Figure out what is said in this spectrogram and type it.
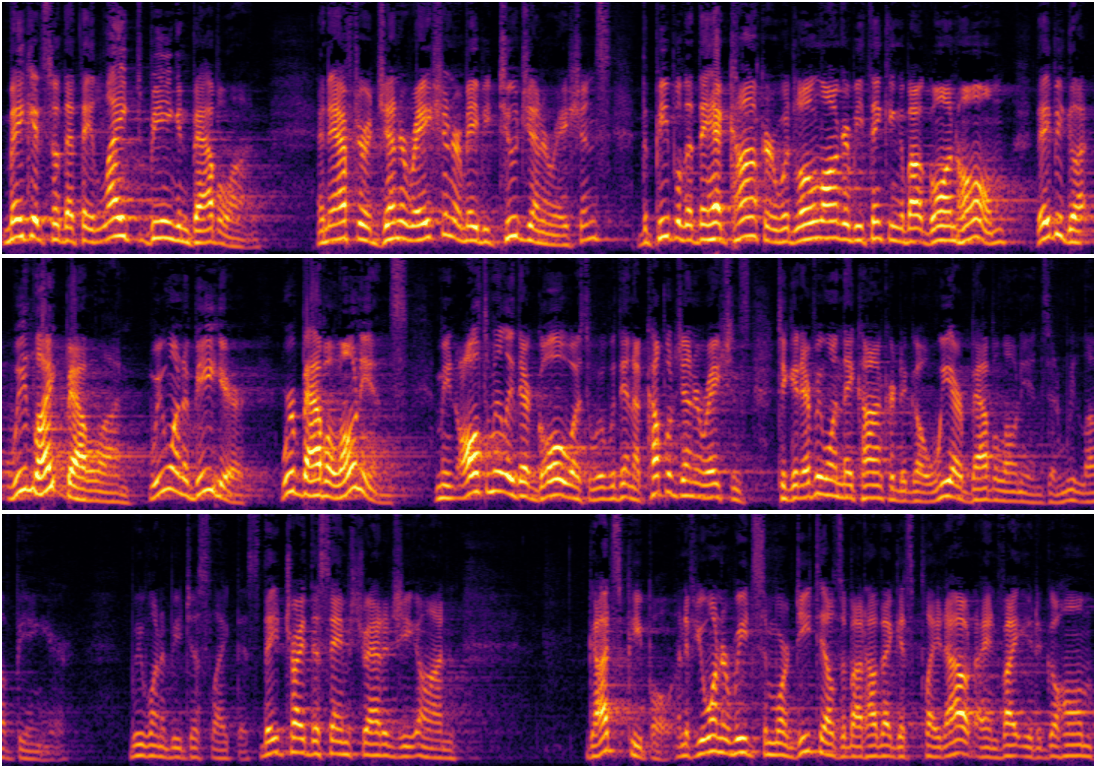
make it so that they liked being in Babylon. And after a generation or maybe two generations, the people that they had conquered would no longer be thinking about going home. They'd be like, We like Babylon. We want to be here. We're Babylonians. I mean, ultimately, their goal was within a couple generations to get everyone they conquered to go, We are Babylonians and we love being here. We want to be just like this. They tried the same strategy on God's people. And if you want to read some more details about how that gets played out, I invite you to go home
